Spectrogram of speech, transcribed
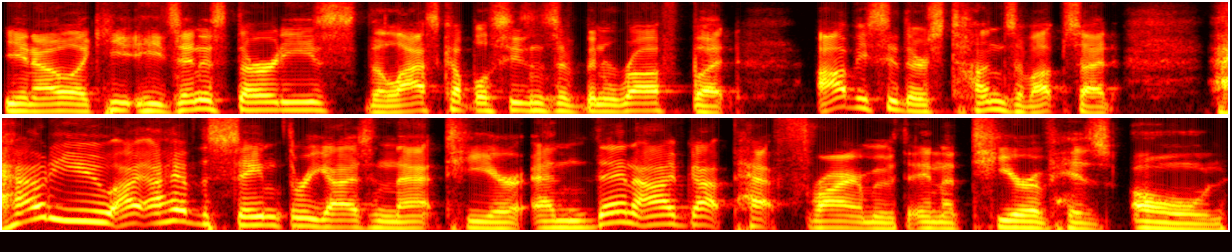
You know, like he he's in his 30s. The last couple of seasons have been rough, but obviously there's tons of upside. How do you? I, I have the same three guys in that tier, and then I've got Pat Freiermuth in a tier of his own,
